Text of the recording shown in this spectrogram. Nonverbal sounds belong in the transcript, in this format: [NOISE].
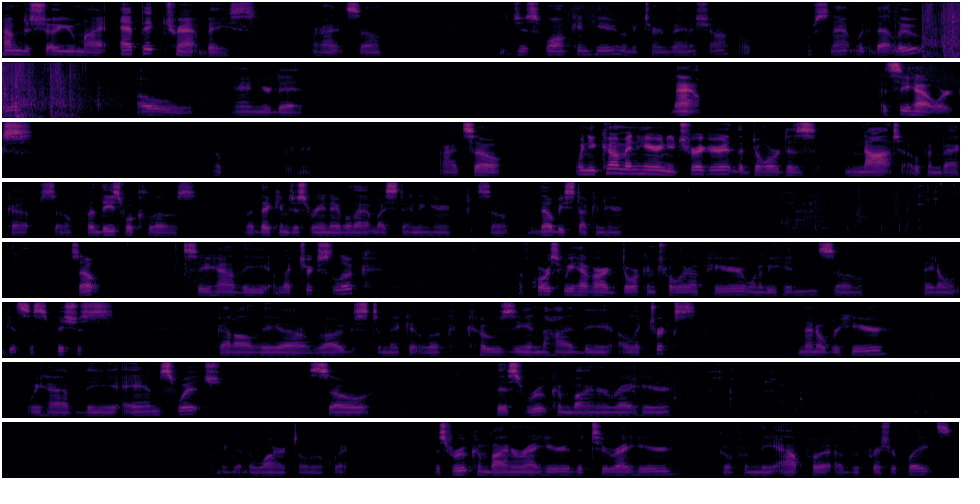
time to show you my epic trap base. Alright, so you just walk in here. Let me turn vanish off. Oh, oh snap, look at that loot. Oh, and you're dead. Now, let's see how it works. Oh, here. Alright, so when you come in here and you trigger it, the door does not open back up. So, but these will close. But they can just re-enable that by standing here. So they'll be stuck in here. So, see how the electrics look. Of course, we have our door controller up here. Want to be hidden so they don't get suspicious. Got all the uh, rugs to make it look cozy and hide the electrics. And then over here, we have the AND switch. So this root combiner right here. Let me get the wire tool real quick. This root combiner right here, the two right here, go from the output of the pressure plates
